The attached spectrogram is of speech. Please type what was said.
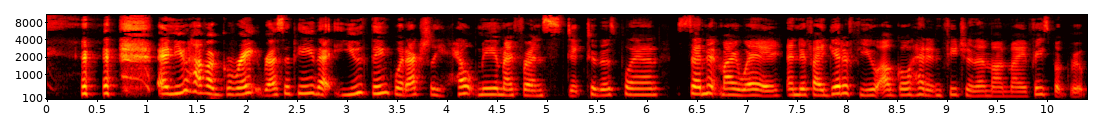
and you have a great recipe that you think would actually help me and my friends stick to this plan, send it my way. And if I get a few, I'll go ahead and feature them on my Facebook group.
